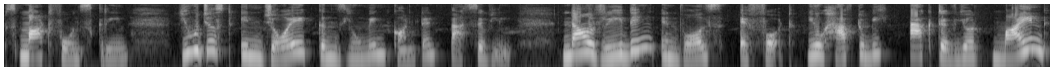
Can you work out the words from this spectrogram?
smartphone screen. You just enjoy consuming content passively. Now, reading involves effort. You have to be active. Your mind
